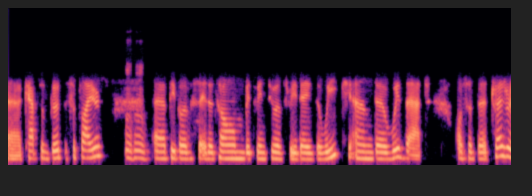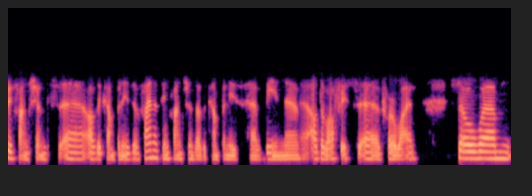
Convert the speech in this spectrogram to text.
uh, capital goods suppliers. Mm-hmm. Uh, people have stayed at home between two and three days a week, and with that, also the treasury functions uh, of the companies and financing functions of the companies have been uh, out of office uh, for a while. So, um,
